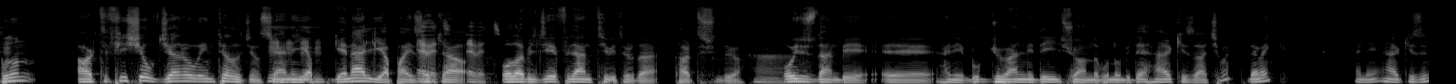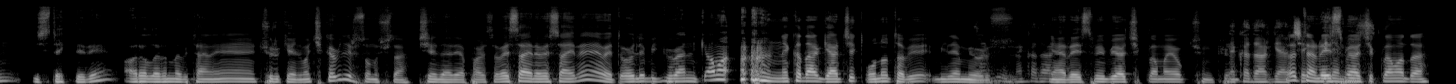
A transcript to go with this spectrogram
Bunun Artificial General Intelligence yani yap- genel yapay zeka evet. olabileceği filan Twitter'da tartışılıyor. Ha. O yüzden bir e, hani bu güvenli değil şu anda bunu bir de herkese açmak demek hani herkesin istekleri aralarında bir tane çürük elma çıkabilir sonuçta bir şeyler yaparsa vesaire vesaire evet öyle bir güvenlik ama ne kadar gerçek onu tabii bilemiyoruz. Tabii, ne kadar Yani resmi bir açıklama yok çünkü. ne kadar gerçek Zaten resmi açıklama da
